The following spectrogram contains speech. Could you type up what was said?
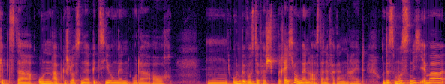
Gibt es da unabgeschlossene Beziehungen oder auch mh, hm, unbewusste Versprechungen aus deiner Vergangenheit? Und es muss nicht immer,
